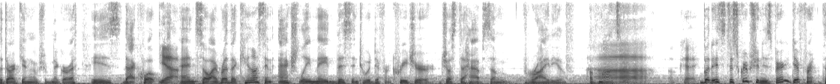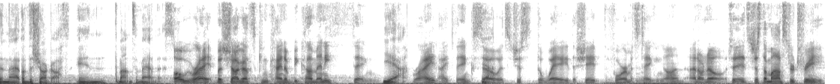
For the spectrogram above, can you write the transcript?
the Dark Young of Shub-Niggurath, is that quote. Yeah. And so I read that Chaosium actually made this into a different creature just to have some variety of, of monster. Ah. Okay. But its description is very different than that of the Shoggoth in the Mountains of Madness. Oh, right. But Shoggoths can kind of become anything. Yeah. Right? I think. So Yeah. it's just the way, the shape, the form it's taking on. I don't know. It's, just a monster tree.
